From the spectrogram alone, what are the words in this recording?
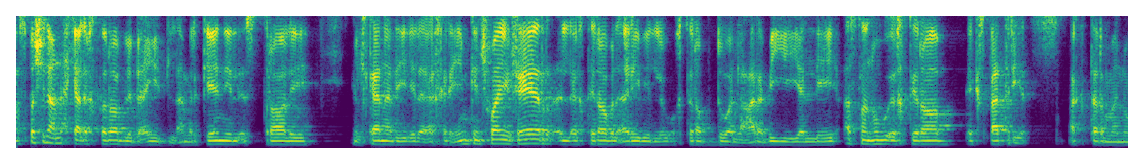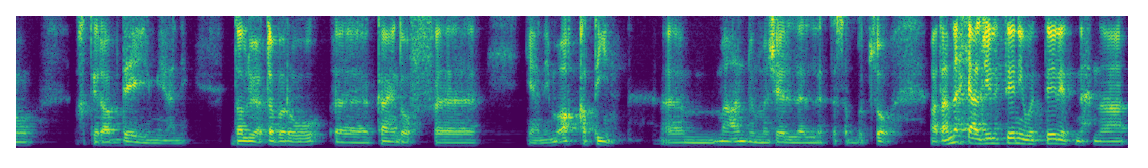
especially عم نحكي على الاغتراب البعيد الأمريكاني الأسترالي الكندي إلى آخره. يمكن شوي غير الاغتراب القريب اللي هو اغتراب الدول العربية يلي أصلا هو اغتراب expatriates أكثر منه اغتراب دايم يعني. ضلوا يعتبروا kind uh, of uh, يعني مؤقتين. ما عندهم مجال للتثبت. so so, عم نحكي على الجيل الثاني والثالث نحن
